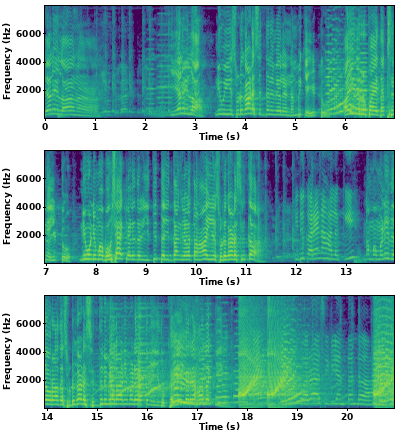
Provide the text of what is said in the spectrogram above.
ಏನೂ ಇಲ್ಲ ನಾ- ಏನೂ ಇಲ್ಲ. ನೀವು ಈ ಸುಡುಗಾಡ ಸಿದ್ಧನ ಮೇಲೆ ನಂಬಿಕೆ ಇಟ್ಟು ಐದು ರೂಪಾಯಿ ದಕ್ಷಿಣೆ ಇಟ್ಟು ನೀವು ನಿಮ್ಮ ಬಹುಶಃ ಕೇಳಿದರೆ ಇದ್ದಿದ್ದ ಇದ್ದಂಗೆ ಹೇಳ್ತಾನ ಈ ಸುಡುಗಾಡ ಸಿದ್ಧ? ಇದು ಕರೆನ ಹಾಲಕ್ಕಿ. ನಮ್ಮ ಮಣಿ ದೇವರಾದ ಸುಡುಗಾಡ ಸಿದ್ಧನ ಮೇಲೆ ಆಣಿ ಹೇಳ್ತಾನೆ ಇದು ಕರೆ ಕರೆ ಹಾಲಕ್ಕಿ. ವರ ಸಿಗ್ಲಿ ಅಂತಂದ ಹಾಲಕ್ಕಿ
